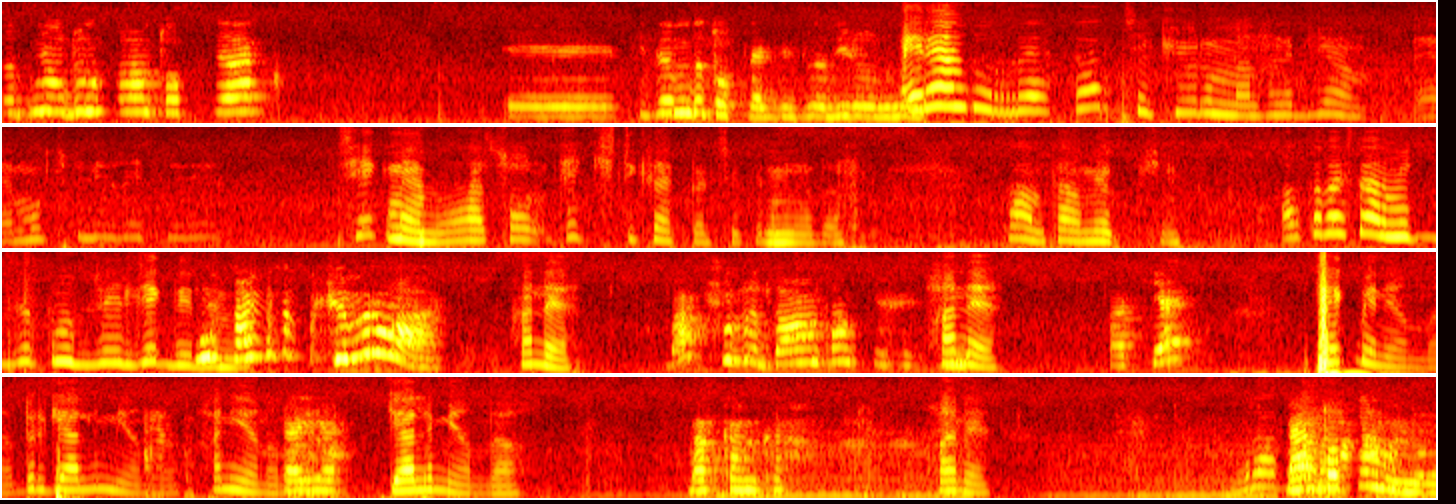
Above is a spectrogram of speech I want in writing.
ladin odunu falan toplayarak eee fidanı da toplayarak biz ladin odunu. Eren dur rehber çekiyorum ben hani biliyorum. E, multiplayer rehberi çekmem ya. Sonra tek kişilik rehber çekelim ya da. Tamam tamam yok bir şey. Arkadaşlar mik zırtım düzelecek Bu dedim. sanki bir kömür var. Hani? Bak şurada dağın tam köşesinde. Hani? Bak gel. Çek beni yanına. Dur geldim yanına. Hani yanına? Gel gel. Geldim yanına. Bak kanka. Hani? Bırak Ben bana. toplarım onları.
